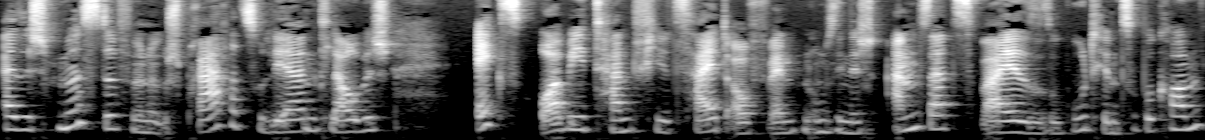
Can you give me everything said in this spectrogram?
Also ich müsste für eine Sprache zu lernen, glaube ich, exorbitant viel Zeit aufwenden, um sie nicht ansatzweise so gut hinzubekommen,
